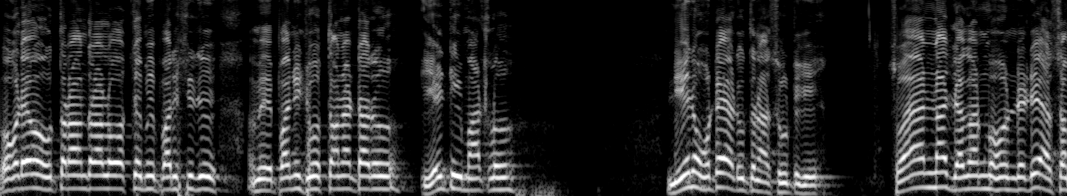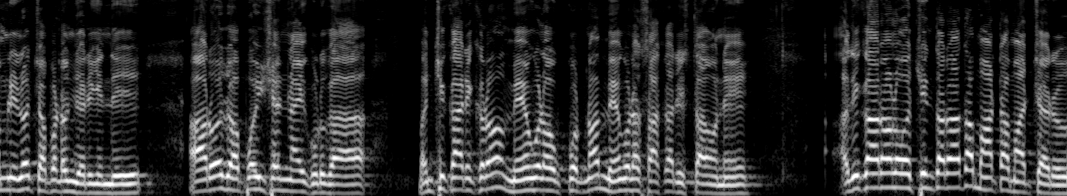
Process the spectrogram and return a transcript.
ఒకడేమో ఉత్తరాంధ్రలో వస్తే మీ పరిస్థితి మీ పని చూస్తానంటారు. ఏంటి మాటలు? నేను ఒకటే అడుగుతున్నా సూటికి. స్వయాన్న జగన్మోహన్ రెడ్డి అసెంబ్లీలో చెప్పడం జరిగింది. ఆ రోజు అపోజిషన్ నాయకుడుగా మంచి కార్యక్రమం మేము కూడా ఒప్పుకుంటున్నాం మేము కూడా సహకరిస్తామని. అధికారంలో వచ్చిన తర్వాత మాట మార్చారు.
